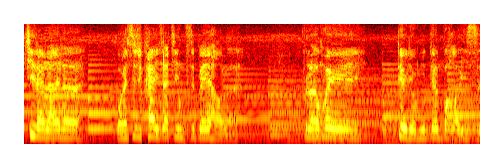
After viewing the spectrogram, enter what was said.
既然来了，我还是去看一下金字碑好了，不然会对刘明灯不好意思。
